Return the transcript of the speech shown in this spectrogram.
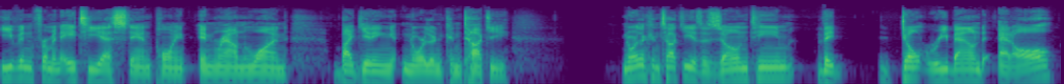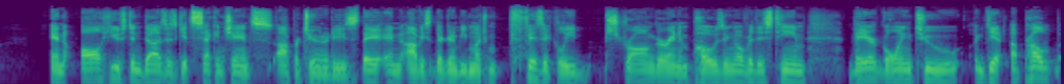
even from an ATS standpoint in round one, by getting Northern Kentucky. Northern Kentucky is a zone team. They don't rebound at all. And all Houston does is get second chance opportunities. They and obviously they're going to be much physically stronger and imposing over this team. They are going to get a probably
